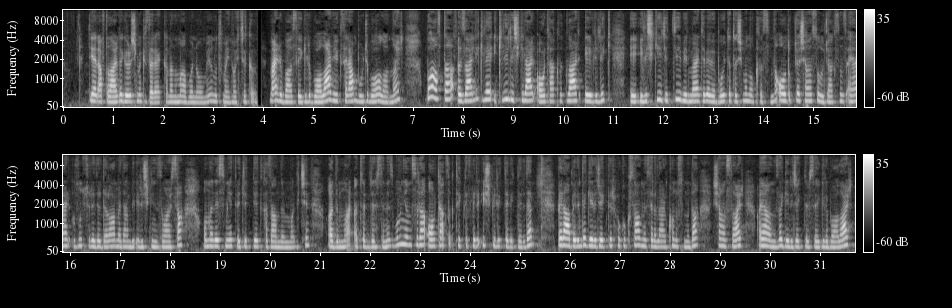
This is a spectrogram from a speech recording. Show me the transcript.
Diğer haftalarda görüşmek üzere. Kanalıma abone olmayı unutmayın. Hoşçakalın. Merhaba sevgili boğalar ve yükselen burcu boğa olanlar. Bu hafta özellikle ikili ilişkiler, ortaklıklar, evlilik, e, ilişkiyi ciddi bir mertebe ve boyuta taşıma noktasında oldukça şanslı olacaksınız. Eğer uzun süredir devam eden bir ilişkiniz varsa ona resmiyet ve ciddiyet kazandırmak için adımlar atabilirsiniz. Bunun yanı sıra ortaklık teklifleri, iş birliktelikleri de beraberinde gelecektir. Hukuksal meseleler konusunda da şanslar ayağınıza gelecektir sevgili boğalar.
